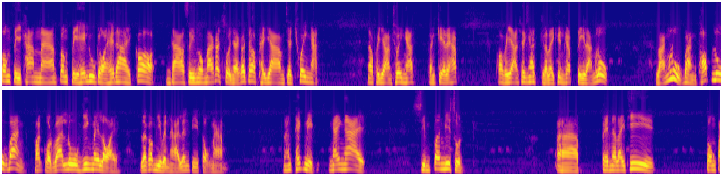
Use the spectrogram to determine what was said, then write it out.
ต้องตีข้ามน้ำต้องตีให้ลูกลอยให้ได้ ก็ดาวสวิงลงมาก็ส่วนใหญ่ก็จะพยายามจะช่วยงัดเราพยายามช่วยงัด สังเกตนะครับ พอพยายามช่วยงัดเกิดอะไรขึ้นครับ ตีหลังลูก หลังลูกบ้างท็อปลูกบ้าง ปรากฏว่าลูกยิ่งไม่ลอย แล้วก็มีปัญหาเรื่องตีตกน้ำนั้นเทคนิคง่ายๆซิมเพิลที่สุดอ่าเป็นอะไรที่ ตรงไป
